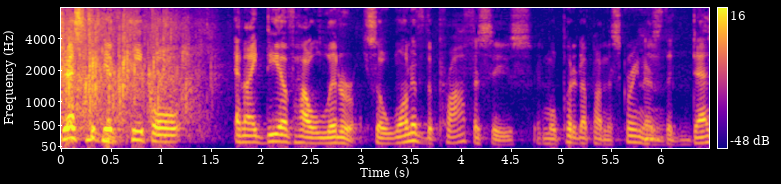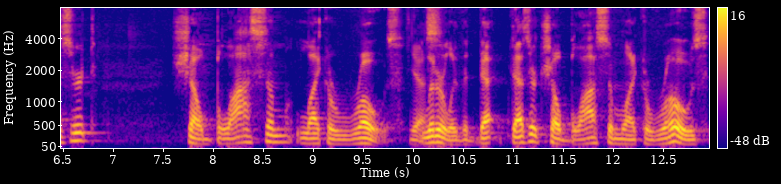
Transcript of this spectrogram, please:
Just to give people an idea of how literal. So, one of the prophecies, and we'll put it up on the screen, is hmm. the desert shall blossom like a rose. Yes. Literally, the de- desert shall blossom like a rose.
